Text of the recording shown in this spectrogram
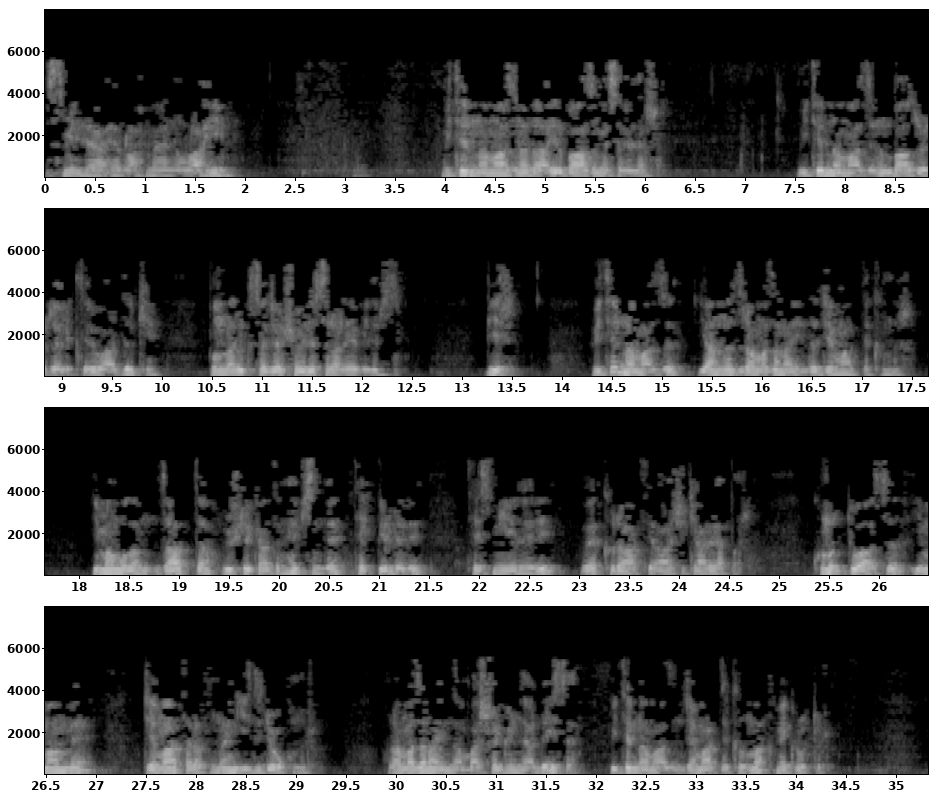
Bismillahirrahmanirrahim. Vitir namazına dair bazı meseleler. Vitir namazının bazı özellikleri vardır ki bunları kısaca şöyle sıralayabiliriz. 1. Vitir namazı yalnız Ramazan ayında cemaatle kılınır. İmam olan zat da üç rekatın hepsinde tekbirleri, tesmiyeleri ve kıraati aşikare yapar. Kunut duası imam ve cemaat tarafından gizlice okunur. Ramazan ayından başka günlerde ise vitir namazını cemaatle kılmak mekruhtur.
